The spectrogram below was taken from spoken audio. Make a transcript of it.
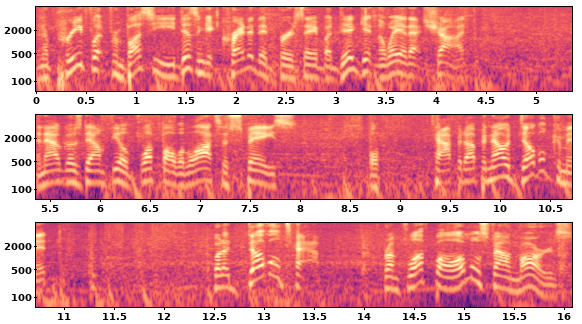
And a pre-flip from Bussy. He doesn't get credited for a save, but did get in the way of that shot. And now goes downfield. Fluff ball with lots of space. Will tap it up, and now a double commit. But a double tap from Fluff ball almost found Mars.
